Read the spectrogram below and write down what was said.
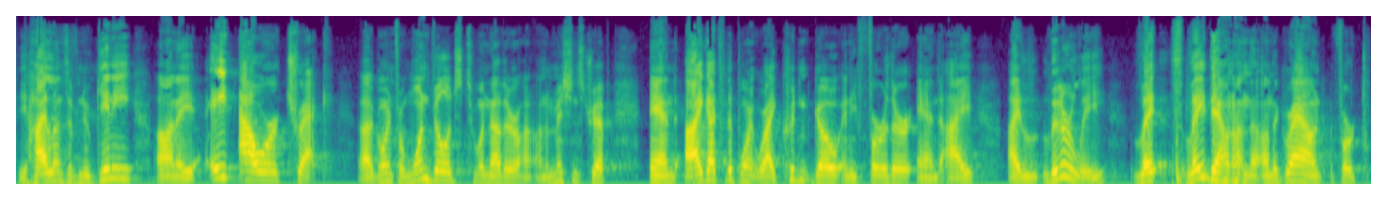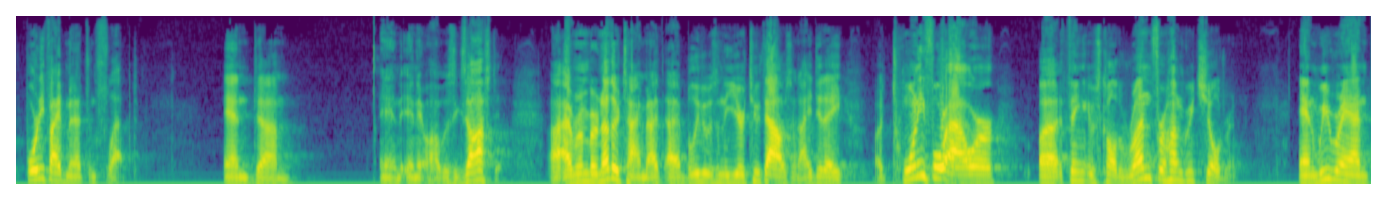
the highlands of New Guinea on a eight hour trek, uh, going from one village to another on, on, a missions trip, and I got to the point where I couldn't go any further, and I, I literally lay, laid down on the, on the ground for 45 minutes and slept. And, um, and, and it, I was exhausted. Uh, I remember another time, I, I, believe it was in the year 2000, I did a, a 24 hour uh, thing. It was called Run for Hungry Children. And we ran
